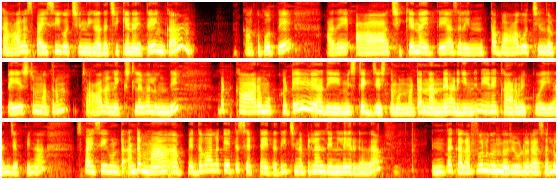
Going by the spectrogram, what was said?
చాలా స్పైసీగా వచ్చింది కదా చికెన్ అయితే ఇంకా. కాకపోతే అదే ఆ చికెన్ అయితే అసలు ఎంత బాగా వచ్చిందో టేస్ట్ మాత్రం చాలా నెక్స్ట్ లెవెల్ ఉంది. బట్ కారం ఒక్కటే అది మిస్టేక్ చేసినాం అనమాట నన్నే అడిగింది నేనే కారం ఎక్కువ అని చెప్పిన. స్పైసీగా ఉంటుంది అంటే మా పెద్దవాళ్ళకైతే సెట్ అవుతుంది చిన్నపిల్లలు తినలేరు కదా. ఎంత కలర్ఫుల్గా ఉందో చూడరు అసలు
